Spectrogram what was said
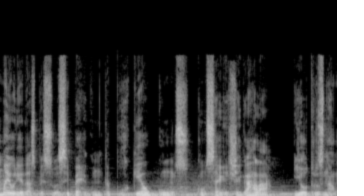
A maioria das pessoas se pergunta por que alguns conseguem chegar lá e outros não.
